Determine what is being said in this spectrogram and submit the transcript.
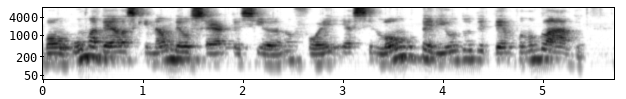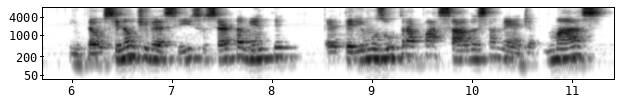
Bom, uma delas que não deu certo esse ano foi esse longo período de tempo nublado. Então, se não tivesse isso, certamente é, teríamos ultrapassado essa média. Mas,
